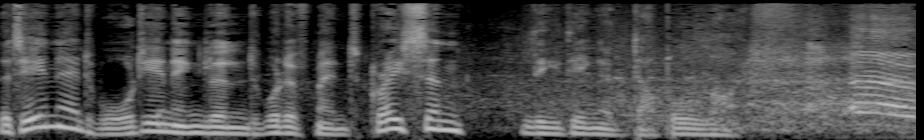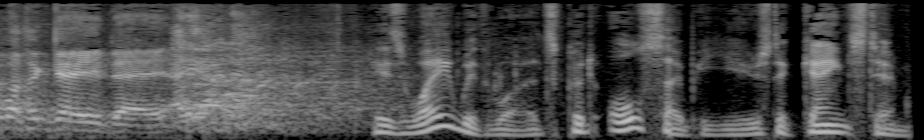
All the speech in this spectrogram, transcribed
that in Edwardian England would have meant Grayson leading a double life. Oh, what a gay day. His way with words could also be used against him.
